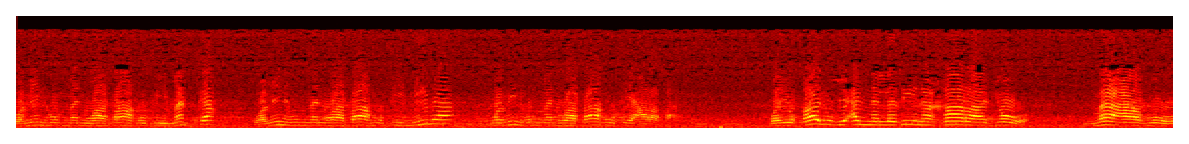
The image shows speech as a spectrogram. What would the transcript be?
ومنهم من وافاه في مكة ومنهم من وافاه في منى ومنهم من وافاه في عرفات. ويقال بأن الذين خرجوا معه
